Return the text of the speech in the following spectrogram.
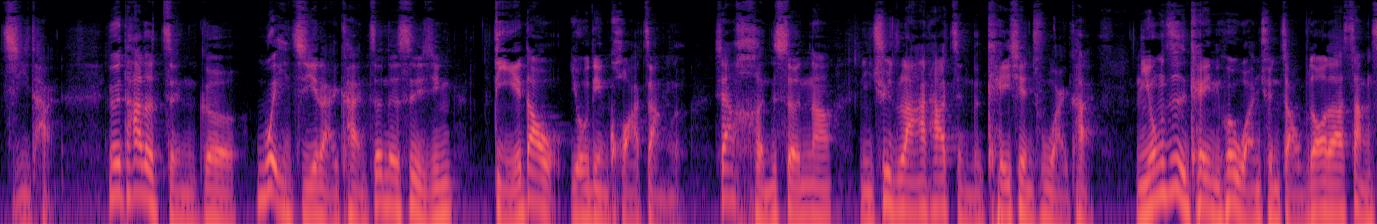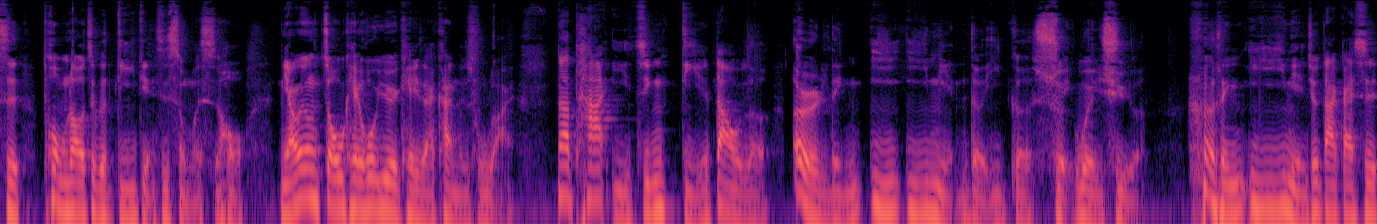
急弹，因为它的整个位阶来看，真的是已经跌到有点夸张了。像恒生呢，你去拉它整个 K 线出来看。你用日 K，你会完全找不到它上次碰到这个低点是什么时候。你要用周 K 或月 K 才看得出来。那它已经跌到了二零一一年的一个水位去了。二零一一年就大概是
